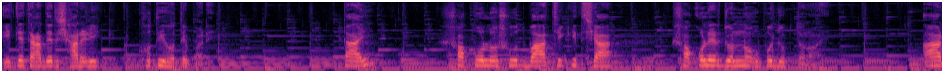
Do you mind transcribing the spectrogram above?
এতে তাদের শারীরিক ক্ষতি হতে পারে। তাই সকল ওষুধ বা চিকিৎসা সকলের জন্য উপযুক্ত নয়। আর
